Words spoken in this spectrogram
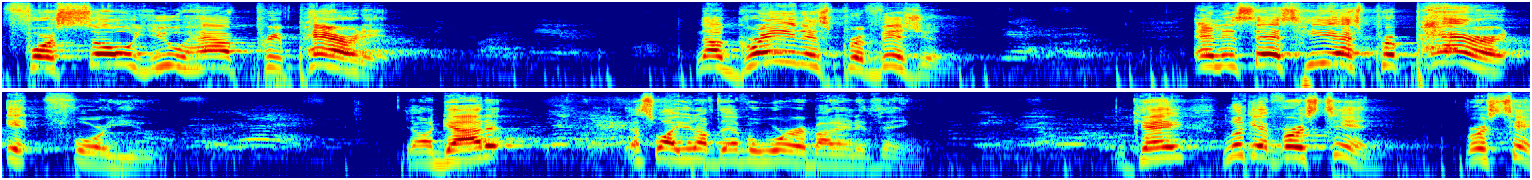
for so you have prepared it. Now, grain is provision. And it says, He has prepared it for you. Y'all got it? That's why you don't have to ever worry about anything. Okay? Look at verse 10. Verse 10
